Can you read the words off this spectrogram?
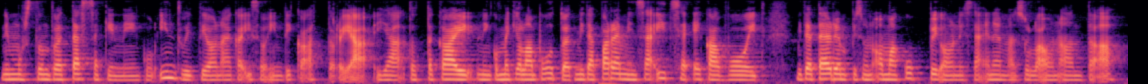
Niin musta tuntuu, että tässäkin niin kuin, intuitio on aika iso indikaattori. Ja, ja totta kai, niin kuin mekin ollaan puhuttu, että mitä paremmin sä itse eka voit, mitä täydempi sun oma kuppi on, niin sitä enemmän sulla on antaa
